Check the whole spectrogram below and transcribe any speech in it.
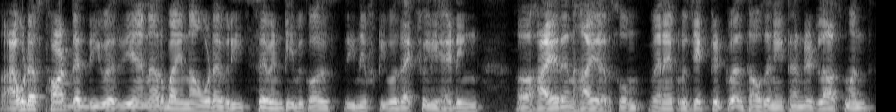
I would have thought that the USD INR by now would have reached 70 because the Nifty was actually heading uh, higher and higher. So when I projected 12,800 last month,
